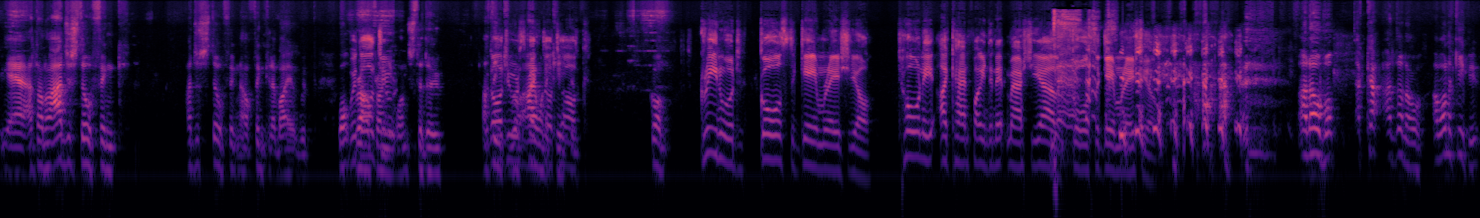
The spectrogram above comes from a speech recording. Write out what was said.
yeah, I don't know. I just still think, I just still think now thinking about it with what With Ralph Rangnick due- wants to do. I With all think due well, I respect, want to I'll keep him. talk. Go on. Greenwood goals to game ratio. Tony, I can't find the net Martial goals to game ratio. I know, but I can't. I don't know. I want to keep it.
